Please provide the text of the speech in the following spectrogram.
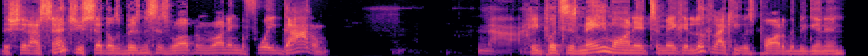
the shit i sent you said those businesses were up and running before he got them nah. he puts his name on it to make it look like he was part of the beginning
